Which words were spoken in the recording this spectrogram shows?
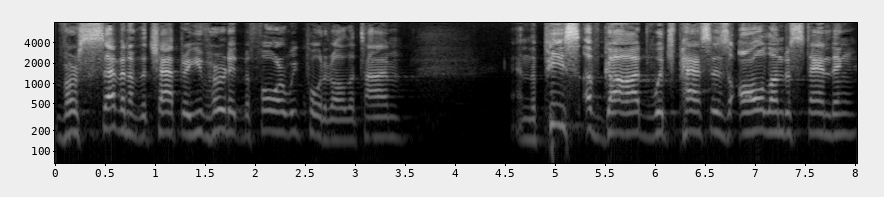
verse 7 of the chapter. You've heard it before, we quote it all the time. And the peace of God, which passes all understanding,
